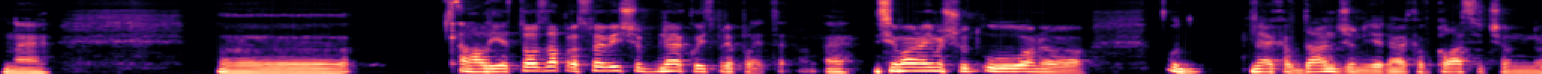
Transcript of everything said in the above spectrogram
ne? Uh, ali je to zapravo sve više nekako isprepleteno, ne? Mislim, ono imaš u, u ono, u nekakav dungeon je nekakav klasičan e,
